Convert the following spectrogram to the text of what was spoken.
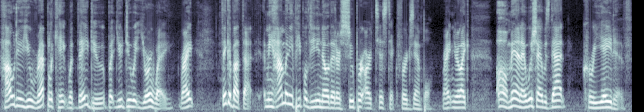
how do you replicate what they do, but you do it your way, right? Think about that. I mean, how many people do you know that are super artistic, for example, right? And you're like, oh man, I wish I was that creative.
